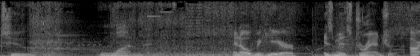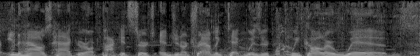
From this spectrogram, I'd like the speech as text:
two, one. And over here is Miss Tarantula, our in house hacker, our pocket search engine, our traveling tech wizard. We call her Webs.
